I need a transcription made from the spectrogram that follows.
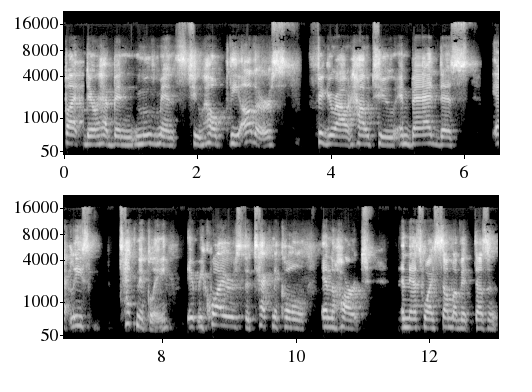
But there have been movements to help the others figure out how to embed this, at least technically. It requires the technical and the heart. And that's why some of it doesn't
